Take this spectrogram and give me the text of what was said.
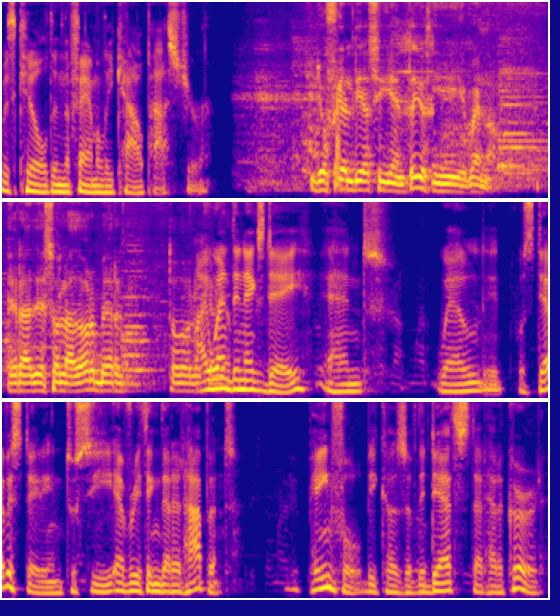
was killed in the family cow pasture. Yo fui al día siguiente y, y bueno, era desolador ver todo lo I went the next day, and, well, it was devastating to see everything that had happened. Painful because of the deaths that had occurred,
